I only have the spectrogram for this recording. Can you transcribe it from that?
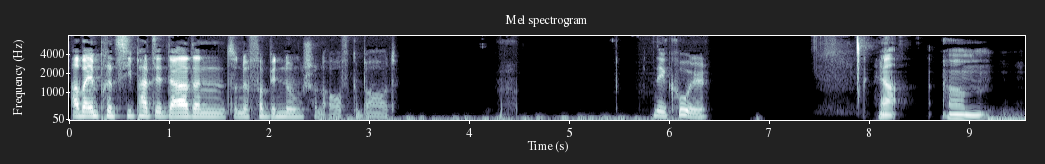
Aber im Prinzip hat er da dann so eine Verbindung schon aufgebaut. Nee, cool. Ja, ähm,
